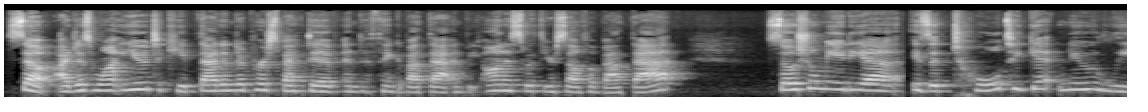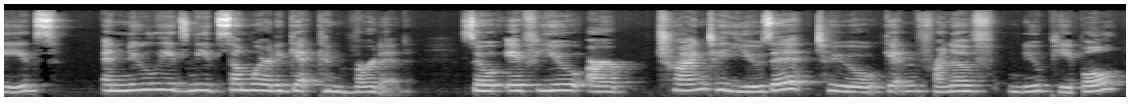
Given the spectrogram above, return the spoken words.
So I just want you to keep that into perspective and to think about that and be honest with yourself about that. Social media is a tool to get new leads, and new leads need somewhere to get converted. So if you are trying to use it to get in front of new people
